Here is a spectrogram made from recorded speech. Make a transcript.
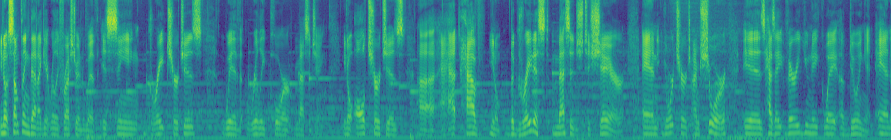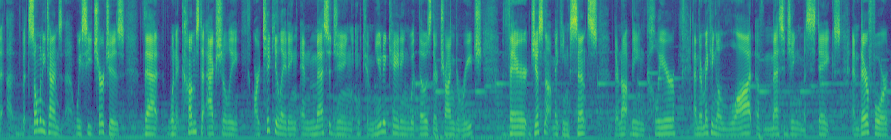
You know, something that I get really frustrated with is seeing great churches with really poor messaging. You know, all churches uh, have, you know, the greatest message to share, and your church, I'm sure, is has a very unique way of doing it. And uh, but so many times uh, we see churches that when it comes to actually articulating and messaging and communicating with those they're trying to reach, they're just not making sense. They're not being clear and they're making a lot of messaging mistakes. And therefore,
